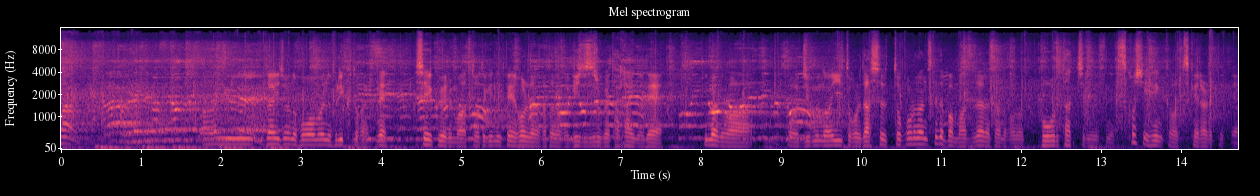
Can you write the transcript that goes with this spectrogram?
あ.あいう台上のフォアマンのフリックとかですねシェイクよりも圧倒的にペンホルダーの方の方が技術力が高いので今のはこう自分のいいところ出してるところなんですけどやっぱ松平さんのこのボールタッチでですね少し変化をつけられてて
